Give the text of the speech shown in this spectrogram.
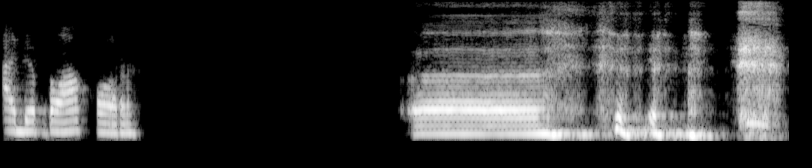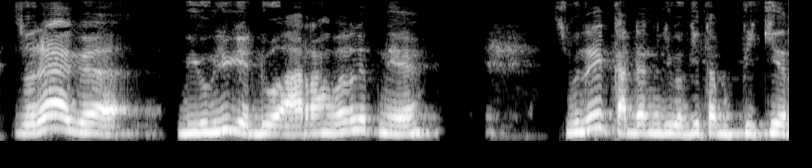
ada pelakor. Uh, sebenarnya agak bingung juga ya, dua arah banget nih ya. Sebenarnya kadang juga kita berpikir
